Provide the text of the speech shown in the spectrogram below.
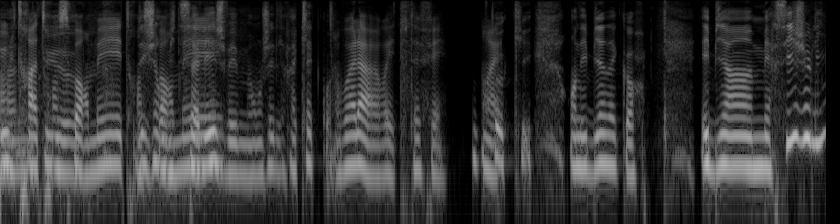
ultra transformés, transformés. Déjà envie de salé, je vais manger de la raclette, quoi. Voilà, oui, tout à fait. Ok, on est bien d'accord. Eh bien, merci Julie.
